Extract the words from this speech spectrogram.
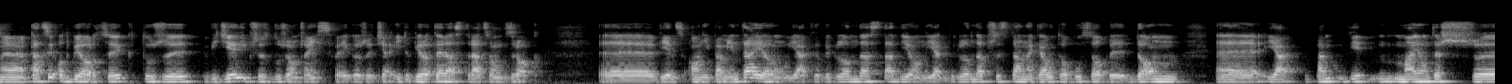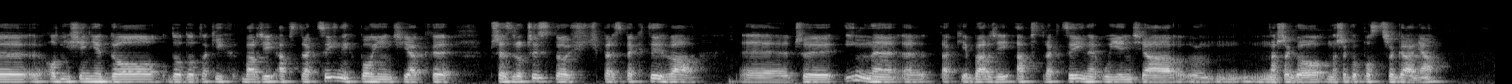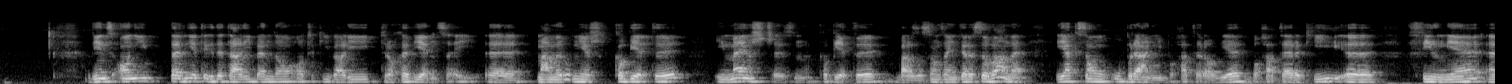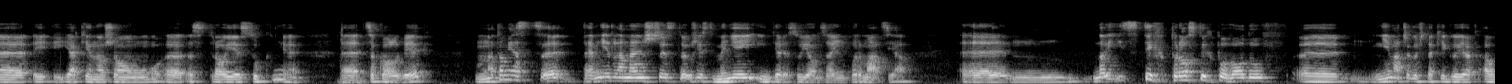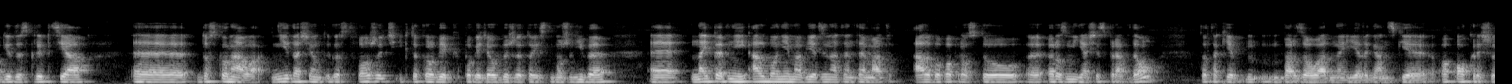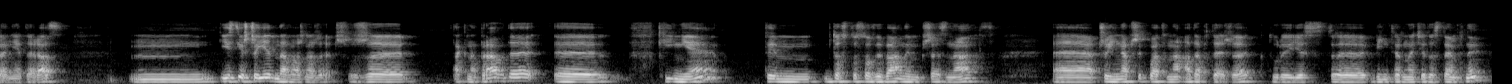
e, tacy odbiorcy, którzy widzieli przez dużą część swojego życia i dopiero teraz tracą wzrok. Więc oni pamiętają, jak wygląda stadion, jak wygląda przystanek autobusowy, dom. Jak, mają też odniesienie do, do, do takich bardziej abstrakcyjnych pojęć, jak przezroczystość, perspektywa, E, czy inne e, takie bardziej abstrakcyjne ujęcia naszego, naszego postrzegania. Więc oni pewnie tych detali będą oczekiwali trochę więcej. E, mamy również kobiety i mężczyzn. Kobiety bardzo są zainteresowane, jak są ubrani bohaterowie, bohaterki w filmie, jakie noszą stroje, suknie, cokolwiek. Natomiast e, pewnie dla mężczyzn to już jest mniej interesująca informacja. E, no i z tych prostych powodów e, nie ma czegoś takiego jak audiodeskrypcja doskonała. Nie da się tego stworzyć i ktokolwiek powiedziałby, że to jest możliwe, najpewniej albo nie ma wiedzy na ten temat, albo po prostu rozmija się z prawdą. To takie bardzo ładne i eleganckie określenie teraz. Mm, jest jeszcze jedna ważna rzecz, że tak naprawdę w kinie, tym dostosowywanym przez nas, e, czyli na przykład na adapterze, który jest e, w internecie dostępny,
